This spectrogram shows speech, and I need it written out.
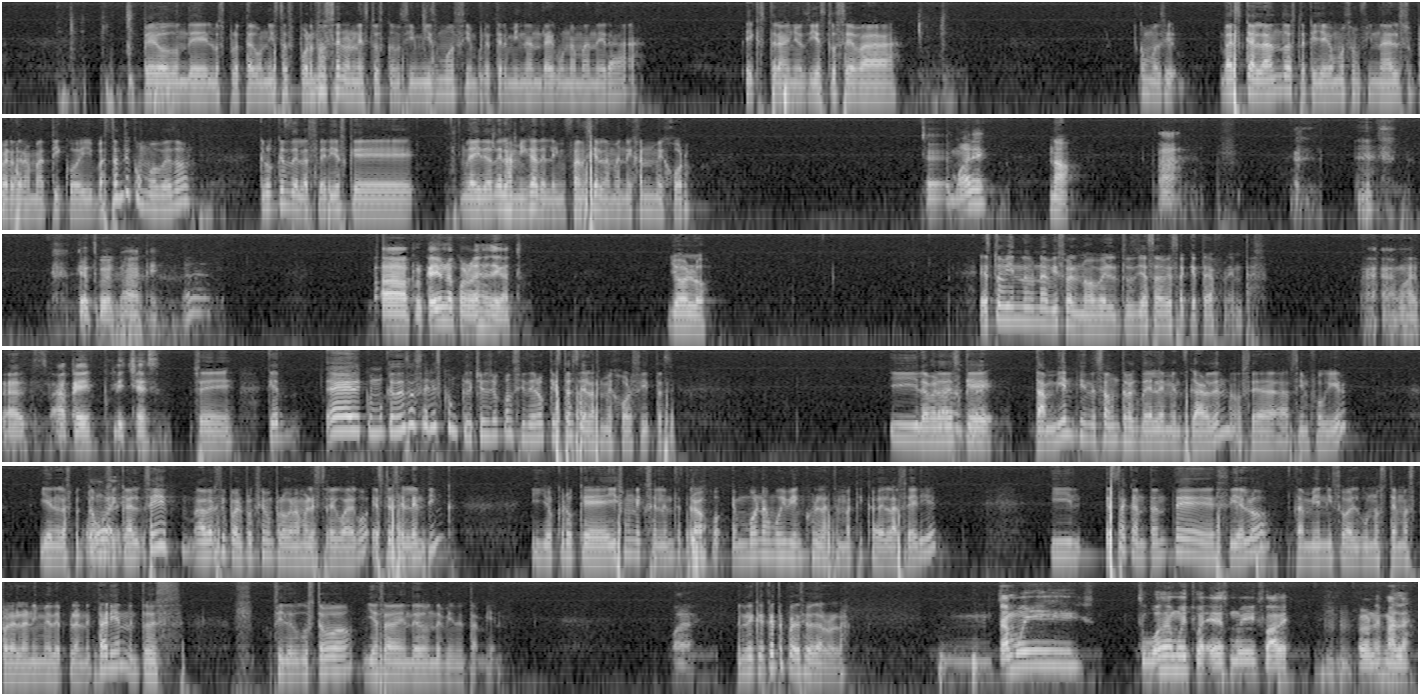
pero donde los protagonistas, por no ser honestos con sí mismos, siempre terminan de alguna manera extraños. Y esto se va, ¿cómo decir? Va escalando hasta que llegamos a un final súper dramático y bastante conmovedor. Creo que es de las series que la idea de la amiga de la infancia la manejan mejor. ¿Se muere? No, Ah. Qué cruel. Ah, ok. Ah, porque hay una con orejas de gato. YOLO. Esto viene de una visual novel, entonces ya sabes a qué te enfrentas. Ah, vamos a dar. ah, Ok, clichés. Sí. Que, eh, como que de esas series con clichés yo considero que esta es de las mejorcitas. Y la verdad es que también tiene soundtrack de Elements Garden, o sea, Symphogear. Y en el aspecto musical, sí, a ver si para el próximo programa les traigo algo. Este es el ending. Y yo creo que hizo un excelente trabajo, embona muy bien con la temática de la serie. Y esta cantante Cielo también hizo algunos temas para el anime de Planetarian, entonces si les gustó, ya saben de dónde viene también. Órale. Enrique, ¿qué te pareció la rola? Mm, Está muy. Tu voz es muy, es muy suave, pero no es mala.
